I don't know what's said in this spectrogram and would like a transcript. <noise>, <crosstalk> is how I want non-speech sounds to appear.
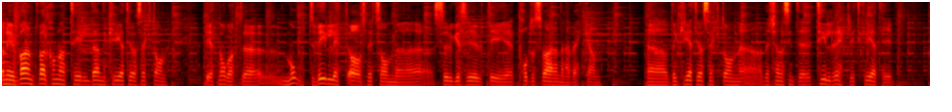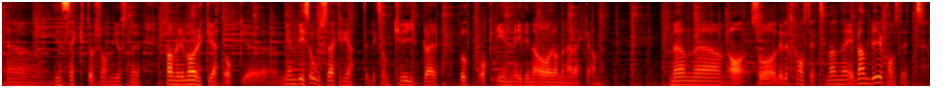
Hörni, varmt välkomna till den kreativa sektorn. Det är ett något eh, motvilligt avsnitt som eh, suger sig ut i poddosfären den här veckan. Eh, den kreativa sektorn, eh, den kändes inte tillräckligt kreativ. Eh, det är en sektor som just nu famlar i mörkret och eh, med en viss osäkerhet liksom kryper upp och in i dina öron den här veckan. Men eh, ja, så det är lite konstigt. Men eh, ibland blir det konstigt.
